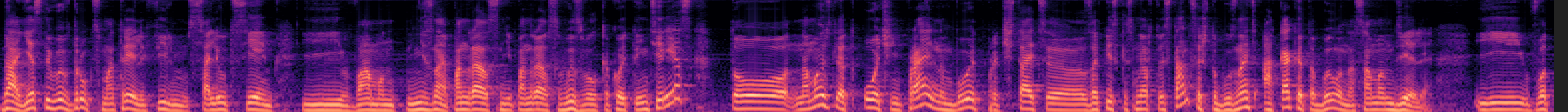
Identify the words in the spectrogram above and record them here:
Да, если вы вдруг смотрели фильм «Салют-7», и вам он, не знаю, понравился, не понравился, вызвал какой-то интерес, то, на мой взгляд, очень правильным будет прочитать э, записки с мертвой станции, чтобы узнать, а как это было на самом деле. И вот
